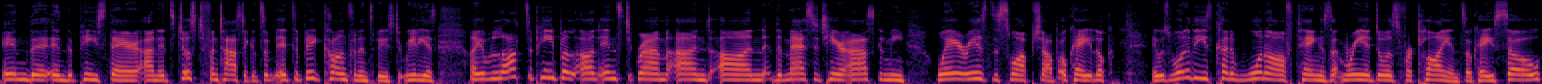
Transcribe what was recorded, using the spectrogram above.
in the in the piece there, and it's just fantastic. It's a it's a big confidence boost. It really is. I have lots of people on Instagram and on the message here asking me where is the swap shop. Okay, look, it was one of these kind of one off things that Maria does for clients. Okay, so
